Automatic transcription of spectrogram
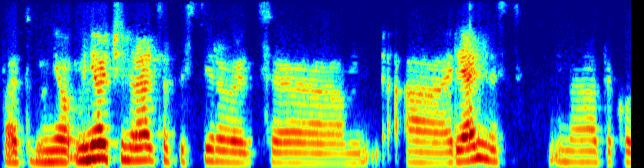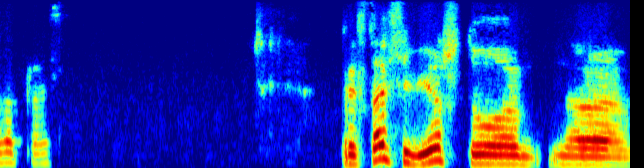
Поэтому мне, мне очень нравится тестировать э, а, реальность на такой вопрос. Представь себе, что э,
